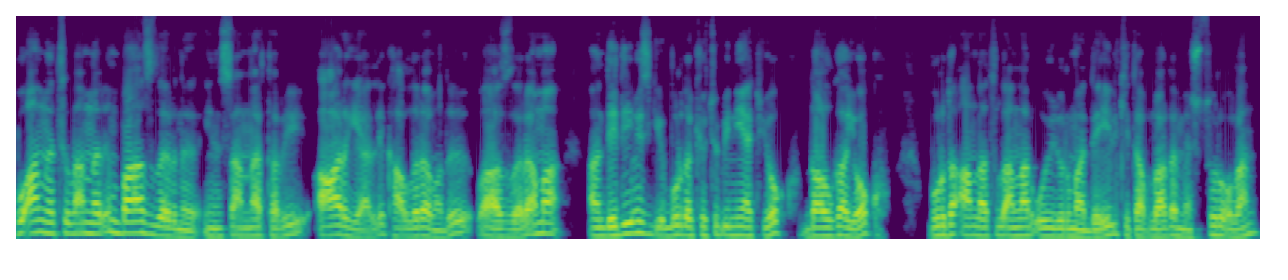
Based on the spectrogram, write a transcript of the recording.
bu anlatılanların bazılarını insanlar tabii ağır geldi, kaldıramadı bazıları ama hani dediğimiz gibi burada kötü bir niyet yok, dalga yok. Burada anlatılanlar uydurma değil, kitaplarda mestur olan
